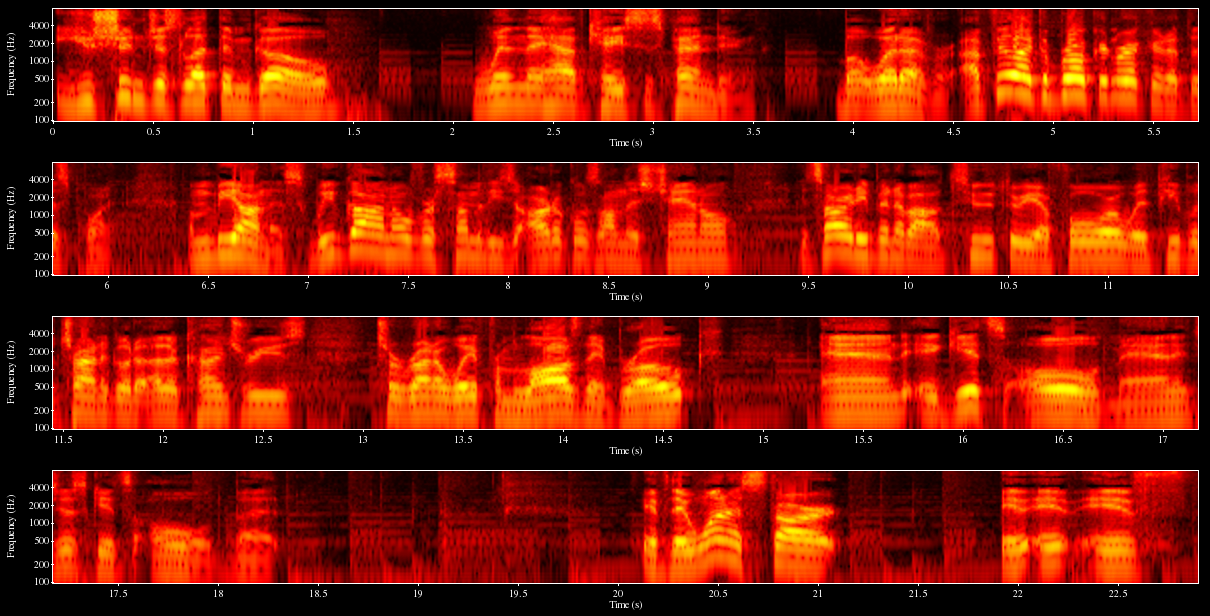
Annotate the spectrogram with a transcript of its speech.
You shouldn't just let them go when they have cases pending. But whatever. I feel like a broken record at this point. I'm gonna be honest. We've gone over some of these articles on this channel. It's already been about two, three, or four with people trying to go to other countries to run away from laws they broke and it gets old, man. It just gets old. But if they want to start, if, if,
